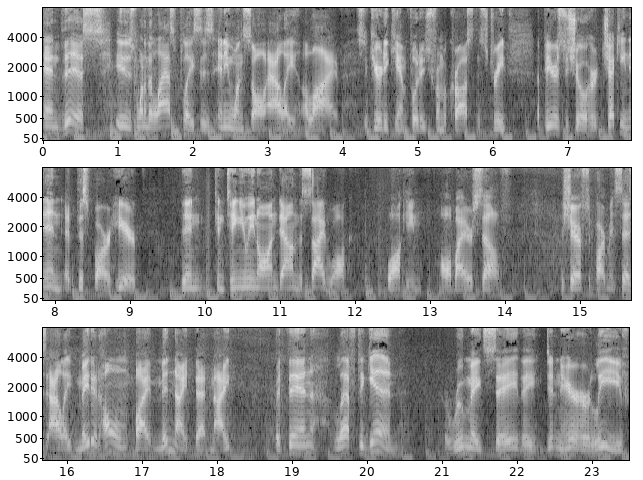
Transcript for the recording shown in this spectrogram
And this is one of the last places anyone saw Allie alive. Security cam footage from across the street appears to show her checking in at this bar here, then continuing on down the sidewalk, walking all by herself. The sheriff's department says Allie made it home by midnight that night, but then left again. Her roommates say they didn't hear her leave,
